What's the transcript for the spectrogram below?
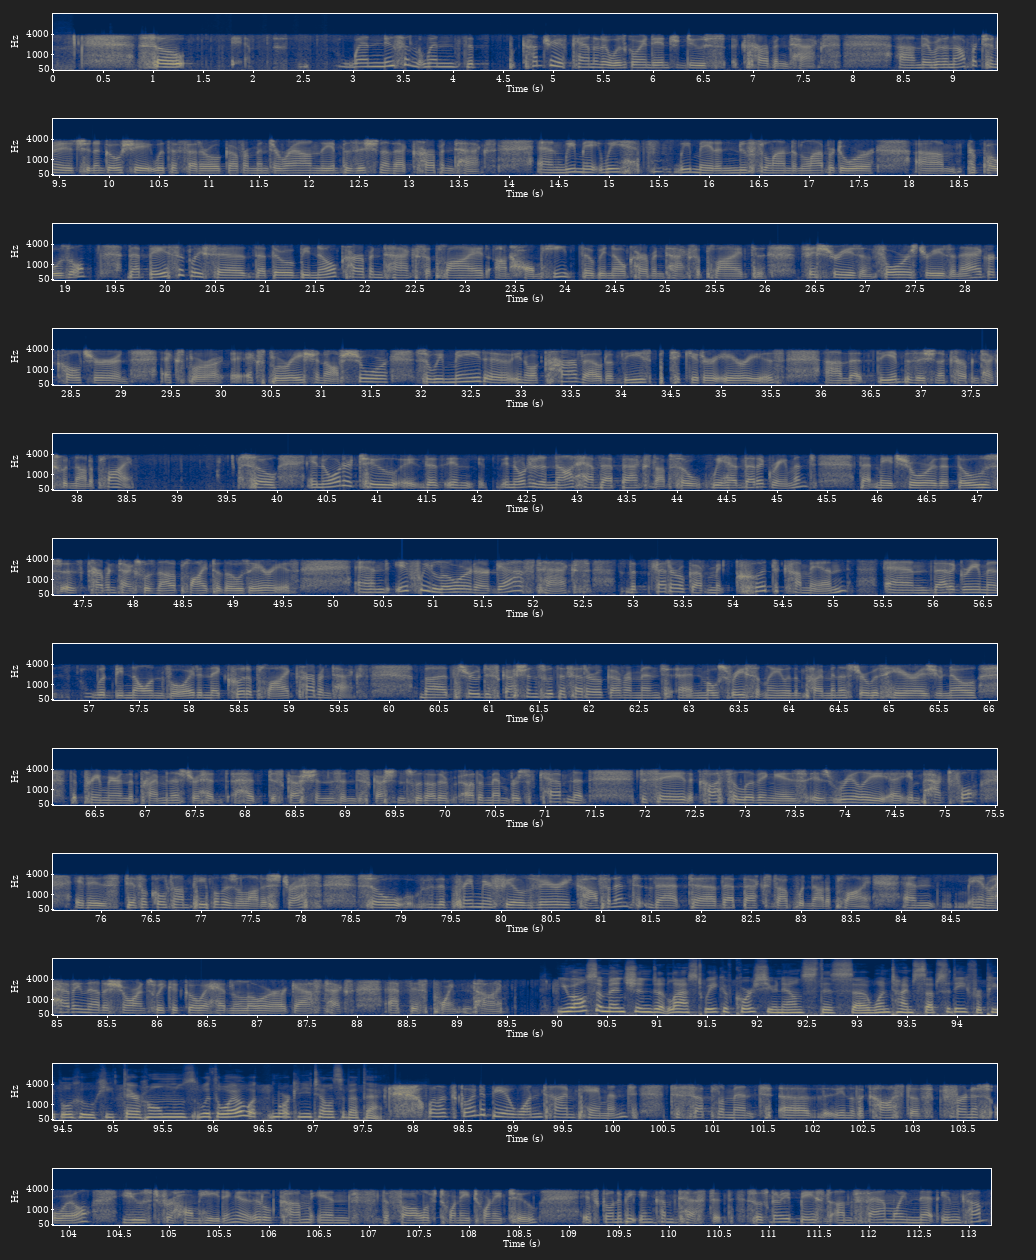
So, when Newfoundland, when the country of Canada was going to introduce a carbon tax, um, there was an opportunity to negotiate with the federal government around the imposition of that carbon tax, and we made we we made a Newfoundland and Labrador um, proposal that basically said that there would be no carbon tax applied on home heat. There would be no carbon tax applied to fisheries and forestries and agriculture and explore, exploration offshore. So we made a you know a carve out of these particular areas um, that the imposition of carbon tax would not apply. So, in order to in in order to not have that backstop, so we had that agreement that made sure that those uh, carbon tax was not applied to those areas. And if we lowered our gas tax, the federal government could come in, and that agreement would be null and void, and they could apply carbon tax. But through discussions with the federal government, and most recently when the prime minister was here, as you know, the premier and the prime minister had had discussions and discussions with other other members of cabinet to say the cost of living is is really uh, impactful. It is difficult on people. There's a lot of stress. So the premier feels very confident that uh, that backstop would not apply. And you know, having that assurance, we could go ahead and lower our gas tax at this point in time. You also mentioned last week, of course, you announced this uh, one time subsidy for people who heat their homes with oil. What more can you tell us about that? Well, it's going to be a one-time payment to supplement, uh, you know, the cost of furnace oil used for home heating. It'll come in the fall of 2022. It's going to be income tested, so it's going to be based on family net income.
